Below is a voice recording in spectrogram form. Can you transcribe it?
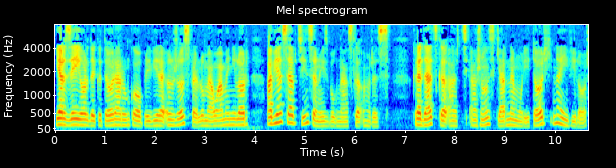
iar zeii ori de câte ori aruncă o privire în jos spre lumea oamenilor, abia se abțin să nu izbucnească în râs. Credeți că ați ajuns chiar nemuritori, naivilor.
